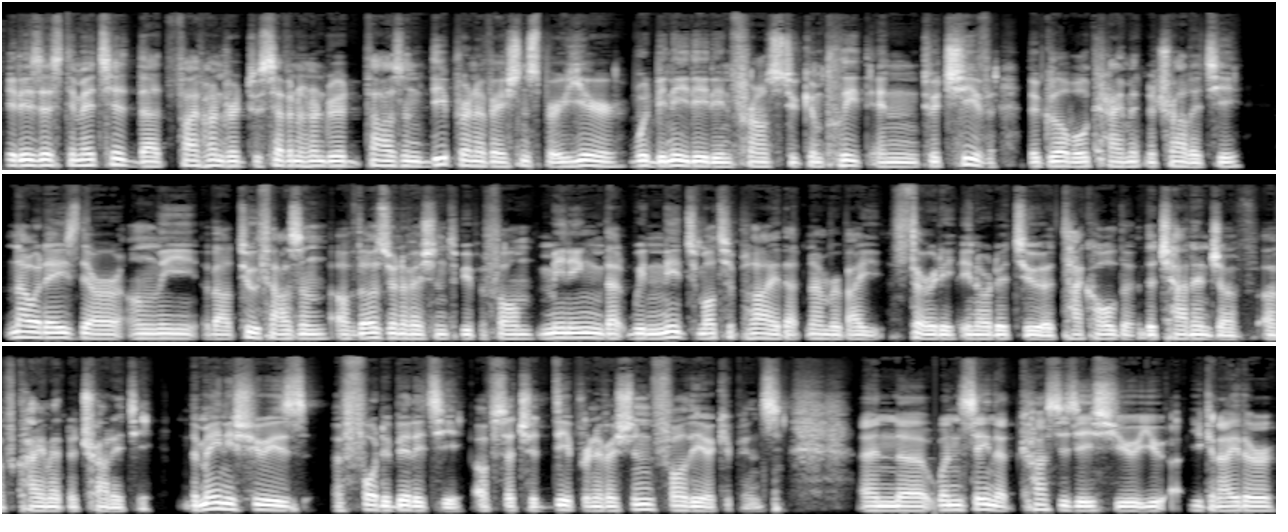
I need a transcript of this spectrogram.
It is estimated that 500 to 700,000 deep renovations per year would be needed in France to complete and to achieve the global climate neutrality. Nowadays, there are only about 2,000 of those renovations to be performed, meaning that we need to multiply that number by 30 in order to tackle the, the challenge of, of climate neutrality. The main issue is affordability of such a deep renovation for the occupants. And uh, when saying that cost is the issue, you, you can either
